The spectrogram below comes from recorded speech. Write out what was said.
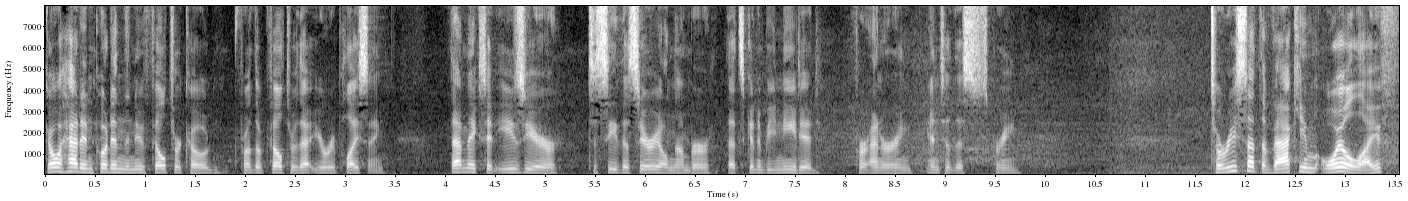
go ahead and put in the new filter code for the filter that you're replacing. That makes it easier to see the serial number that's going to be needed for entering into this screen. To reset the vacuum oil life,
